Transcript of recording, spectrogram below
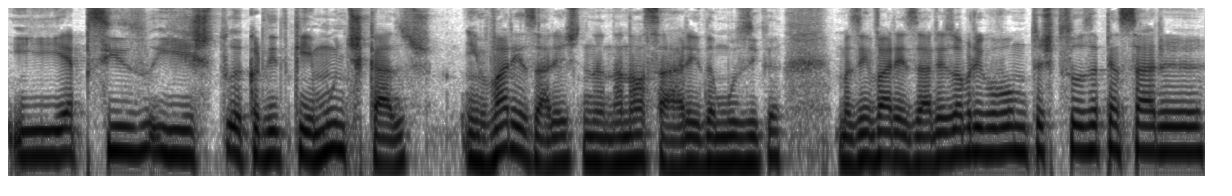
e é preciso e isto acredito que em muitos casos em várias áreas, na, na nossa área da música, mas em várias áreas, obrigou muitas pessoas a pensar eh,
